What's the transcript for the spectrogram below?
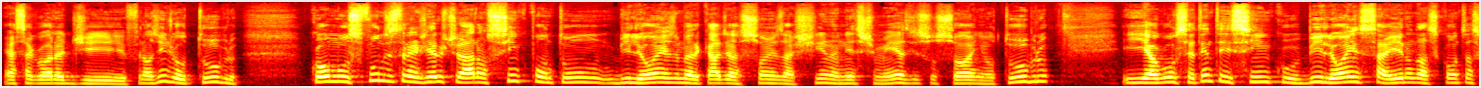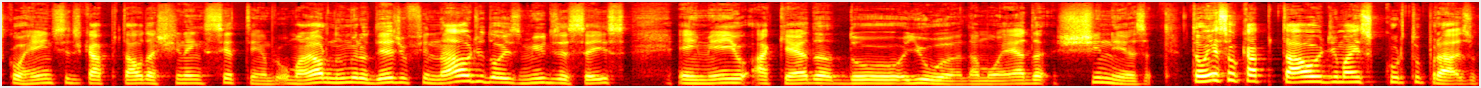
essa agora de finalzinho de outubro, como os fundos estrangeiros tiraram 5,1 bilhões do mercado de ações da China neste mês, isso só em outubro, e alguns 75 bilhões saíram das contas correntes de capital da China em setembro, o maior número desde o final de 2016, em meio à queda do yuan, da moeda chinesa. Então, esse é o capital de mais curto prazo.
